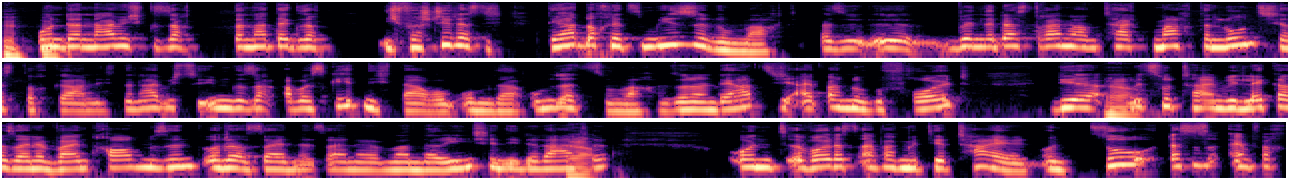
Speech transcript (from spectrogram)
Und dann habe ich gesagt, dann hat er gesagt, ich verstehe das nicht. Der hat doch jetzt miese gemacht. Also äh, wenn er das dreimal am Tag macht, dann lohnt sich das doch gar nicht. Dann habe ich zu ihm gesagt, aber es geht nicht darum, um da Umsatz zu machen, sondern der hat sich einfach nur gefreut, dir Ja. mitzuteilen, wie lecker seine Weintrauben sind oder seine seine Mandarinchen, die der da Ja. Und äh, wollte das einfach mit dir teilen. Und so, das ist einfach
